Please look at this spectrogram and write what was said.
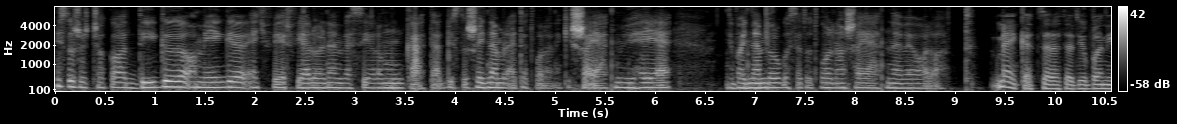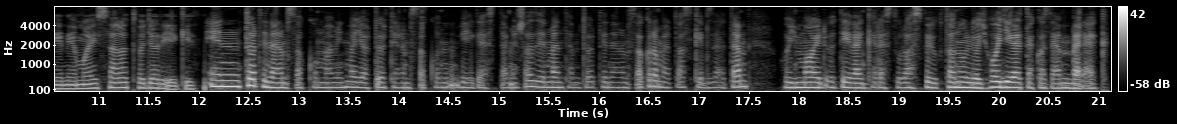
biztos, hogy csak addig, amíg egy férfi elől nem veszi el a munkát, tehát biztos, hogy nem lehetett volna neki saját műhelye, vagy nem dolgozhatott volna a saját neve alatt. Melyiket szereted jobban írni, a mai szállat, vagy a régit? Én történelem szakon már, mint magyar történelem szakon végeztem, és azért mentem történelem szakra, mert azt képzeltem, hogy majd öt éven keresztül azt fogjuk tanulni, hogy hogy éltek az emberek.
